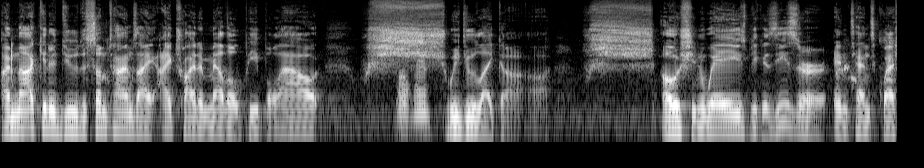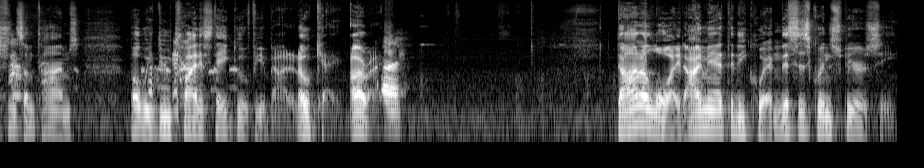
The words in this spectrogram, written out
I'm not going to do the. Sometimes I, I try to mellow people out. Mhm. We do like a, a ocean waves because these are intense questions sometimes, but we do try to stay goofy about it. Okay. All right. Okay. Donna Lloyd. I'm Anthony Quinn. This is Quinnspiracy.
